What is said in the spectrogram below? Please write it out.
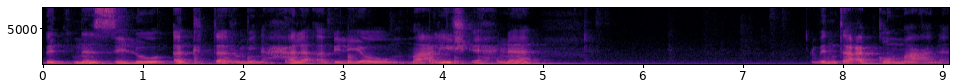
بتنزلوا أكتر من حلقة باليوم معليش إحنا بنتعبكم معنا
